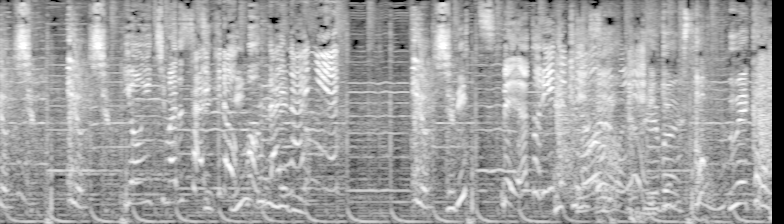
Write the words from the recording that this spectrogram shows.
よいしょよいしょ410再起動問題ないトルメディアよしリッツベアトリー行きますよ上からで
